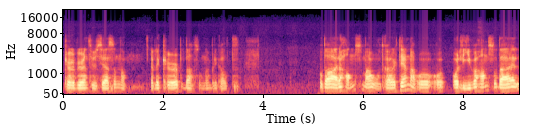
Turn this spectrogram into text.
Curb Your Enthusiasm, da. Eller Curb, da, som det blir kalt. Og da er det han som er hovedkarakteren, da, og, og, og livet hans. Og det er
